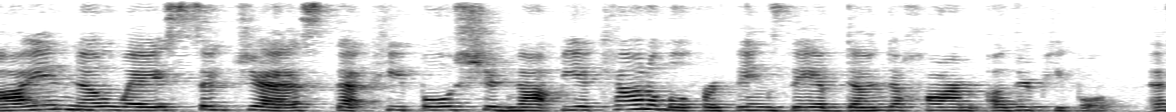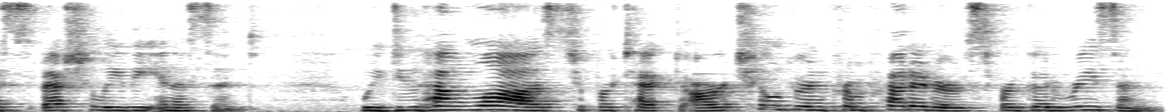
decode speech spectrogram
I in no way suggest that people should not be accountable for things they have done to harm other people, especially the innocent. We do have laws to protect our children from predators for good reason.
